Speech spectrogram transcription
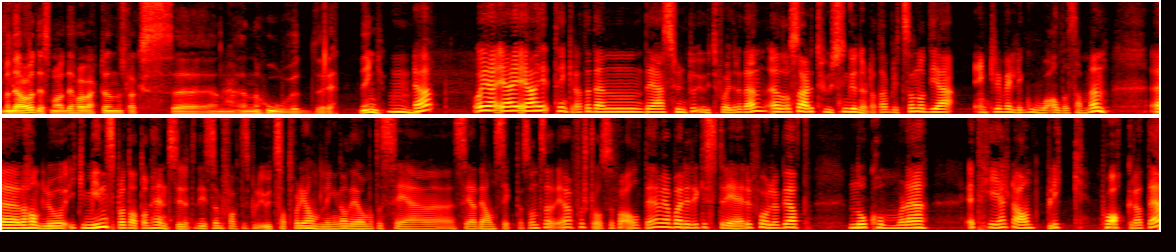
Men det har jo, det som har, det har jo vært en slags eh, en, en hovedretning. Mm. Ja. Og jeg, jeg, jeg tenker at den, det er sunt å utfordre den. Eh, Og så er det tusen grunner til at det har blitt sånn, og de er egentlig veldig gode alle sammen. Eh, det handler jo ikke minst blant annet om hensynet til de som faktisk blir utsatt for de handlingene, og det å måtte se, se det ansiktet og sånn. Så jeg har forståelse for alt det. Men jeg bare registrerer foreløpig at nå kommer det et helt annet blikk på akkurat det.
